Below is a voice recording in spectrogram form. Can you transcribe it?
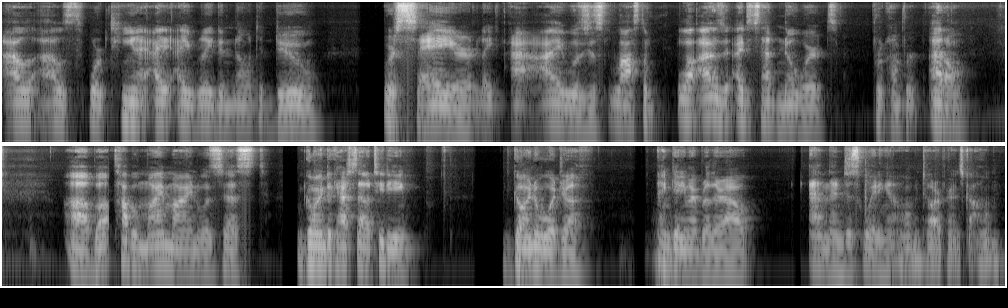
I, I, I was fourteen. I I really didn't know what to do or say or like I, I was just lost. Of, I was I just had no words for comfort at all. Uh, but top of my mind was just going to catch the LTD, going to Woodruff, and getting my brother out, and then just waiting at home until our parents got home.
